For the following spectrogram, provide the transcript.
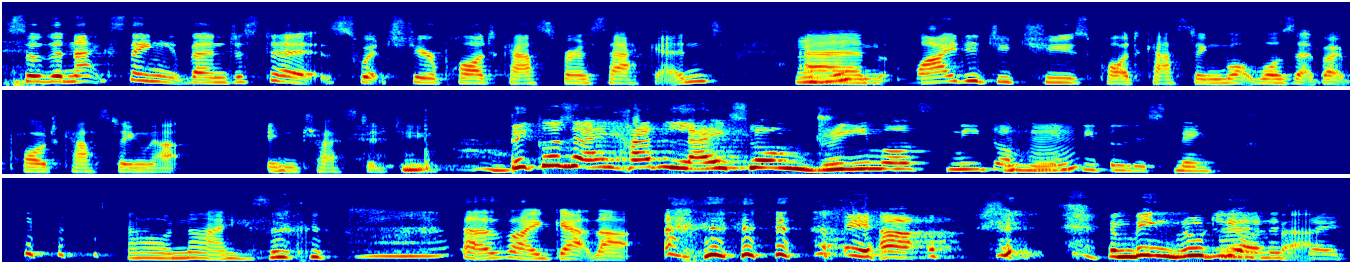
So the next thing then just to switch to your podcast for a 2nd mm-hmm. um why did you choose podcasting? What was it about podcasting that interested you? Because I had a lifelong dream of me talking mm-hmm. and people listening. oh nice. That's I get that. yeah. I'm being brutally Perfect. honest right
